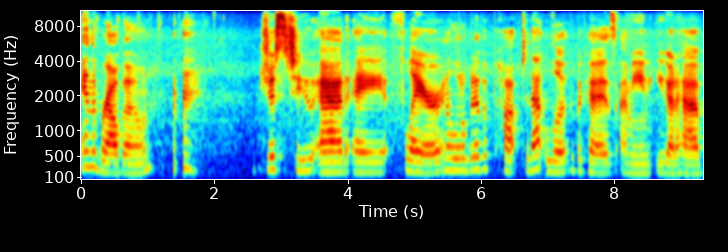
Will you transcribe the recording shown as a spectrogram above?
and the brow bone just to add a flare and a little bit of a pop to that look because, I mean, you got to have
